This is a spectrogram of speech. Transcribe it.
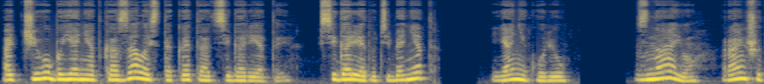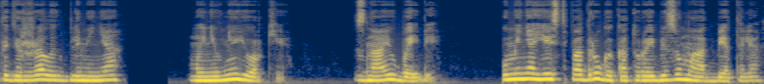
От чего бы я не отказалась, так это от сигареты. Сигарет у тебя нет? Я не курю. Знаю, раньше ты держал их для меня. Мы не в Нью-Йорке. Знаю, бэйби. У меня есть подруга, которая без ума от Беттеля.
